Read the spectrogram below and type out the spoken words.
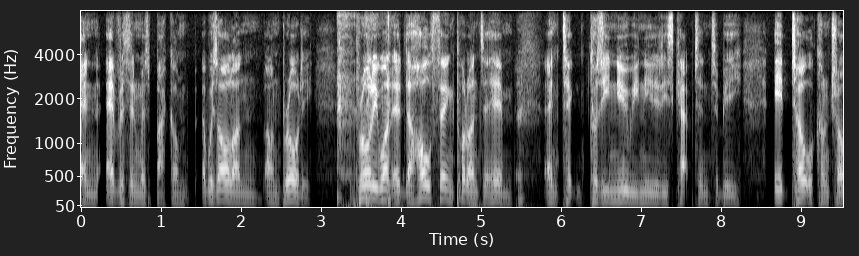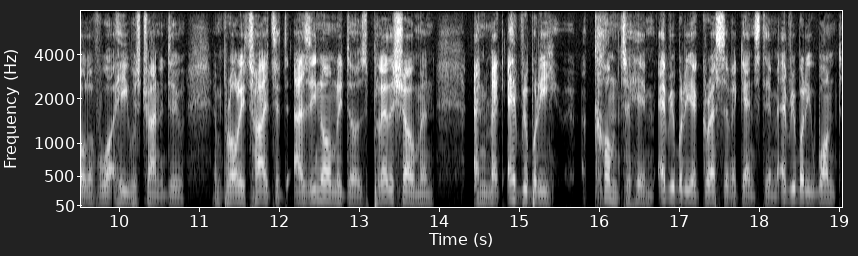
and everything was back on. It was all on on Brody. Brody wanted the whole thing put onto him, and because he knew he needed his captain to be in total control of what he was trying to do, and Brody tried to, as he normally does, play the showman, and make everybody come to him, everybody aggressive against him, everybody want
